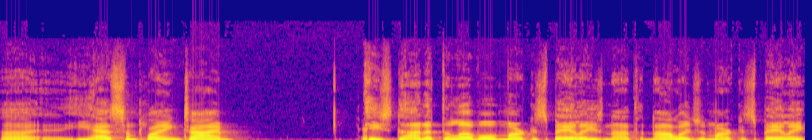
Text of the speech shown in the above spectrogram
Uh, he has some playing time. He's not at the level of Markus Bailey. He's not the knowledge of Markus Bailey,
